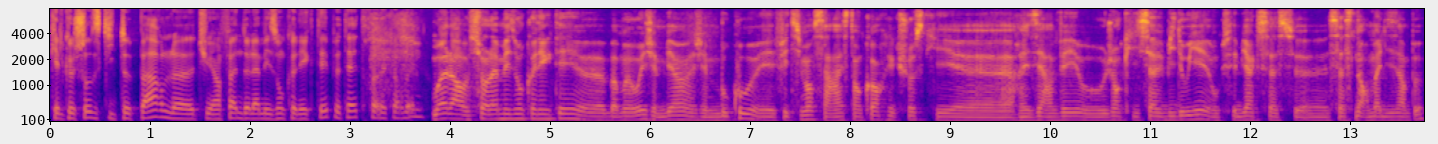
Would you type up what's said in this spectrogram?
Quelque chose qui te parle Tu es un fan de la maison connectée, peut-être, euh, Corben? Ouais, alors sur la maison connectée, euh, bah moi, oui, j'aime bien, j'aime beaucoup. Et effectivement, ça reste encore quelque chose qui est euh, réservé aux gens qui savent bidouiller. Donc c'est bien que ça se, normalise un peu.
